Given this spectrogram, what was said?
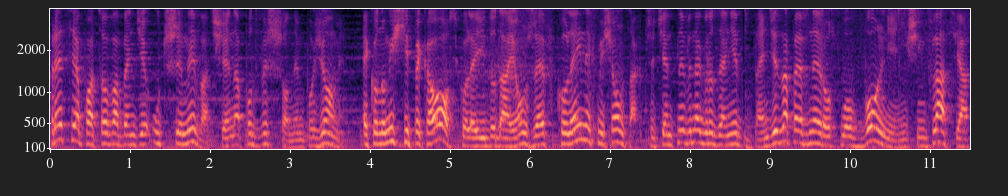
presja płacowa będzie utrzymywać się na podwyższonym poziomie. Ekonomiści PKO z kolei dodają, że w kolejnych miesiącach przeciętne wynagrodzenie będzie zapewne rosło wolniej niż inflacja,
